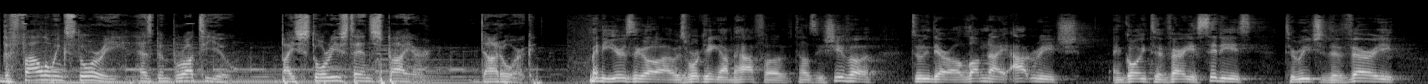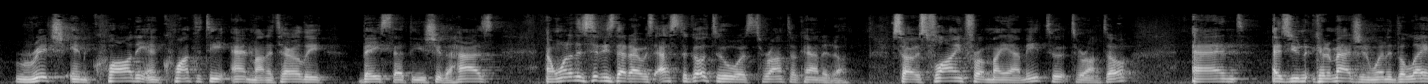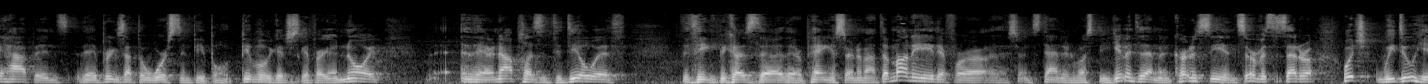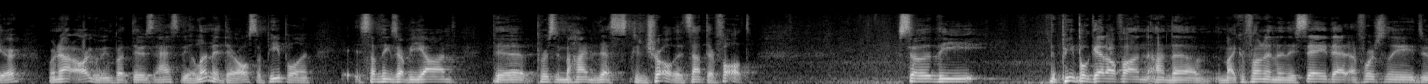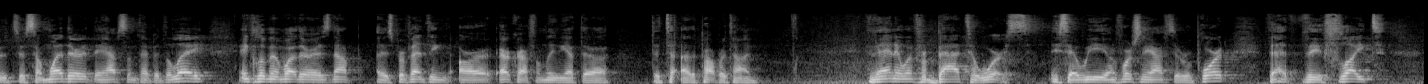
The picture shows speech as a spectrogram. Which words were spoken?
The following story has been brought to you by StoriesToInspire.org. Many years ago, I was working on behalf of Telz Yeshiva, doing their alumni outreach and going to various cities to reach the very rich in quality and quantity and monetarily base that the yeshiva has. And one of the cities that I was asked to go to was Toronto, Canada. So I was flying from Miami to Toronto, and as you can imagine, when a delay happens, it brings out the worst in people. People just get very annoyed. They are not pleasant to deal with. They think because they're, they're paying a certain amount of money, therefore uh, a certain standard must be given to them in courtesy and service, etc., which we do here. We're not arguing, but there has to be a limit. There are also people, and some things are beyond the person behind the desk's control. It's not their fault. So the the people get off on, on the microphone and then they say that unfortunately due to some weather they have some type of delay. Inclement weather is not is preventing our aircraft from leaving at the the, t- uh, the proper time. Then it went from bad to worse. They said we unfortunately have to report that the flight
